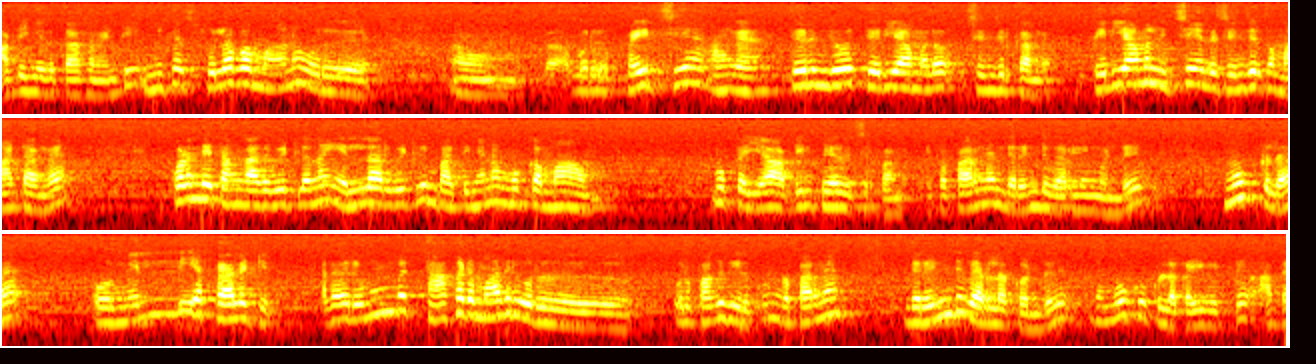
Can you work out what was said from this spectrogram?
அப்படிங்கிறதுக்காக வேண்டி மிக சுலபமான ஒரு ஒரு பயிற்சியை அவங்க தெரிஞ்சோ தெரியாமலோ செஞ்சுருக்காங்க. தெரியாமல் நிச்சயம் இதை செஞ்சுருக்க மாட்டாங்க. குழந்தை தங்காத வீட்டிலலாம் எல்லார் வீட்லேயும் பார்த்தீங்கன்னா மூக்கம்மா மூக்கையா? அப்படின்னு பேர் வச்சுருப்பாங்க. இப்போ பாருங்கள் இந்த ரெண்டு விரலையும் கொண்டு மூக்கில் ஒரு மெல்லிய பேலட்டின் அதாவது ரொம்ப தகடு மாதிரி ஒரு ஒரு பகுதி இருக்கும். இங்கே பாருங்கள் இந்த ரெண்டு விரலை கொண்டு இந்த மூக்குக்குள்ளே கைவிட்டு அந்த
